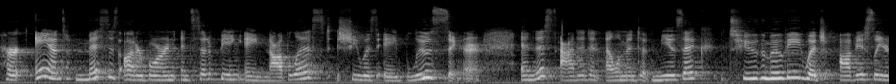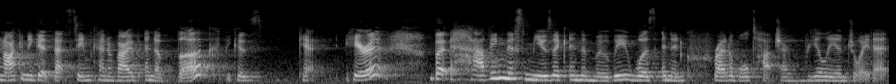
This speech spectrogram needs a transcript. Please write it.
Her aunt, Mrs. Otterbourne, instead of being a novelist, she was a blues singer. And this added an element of music to the movie, which obviously you're not gonna get that same kind of vibe in a book because you can't hear it, but having this music in the movie was an incredible touch. I really enjoyed it.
